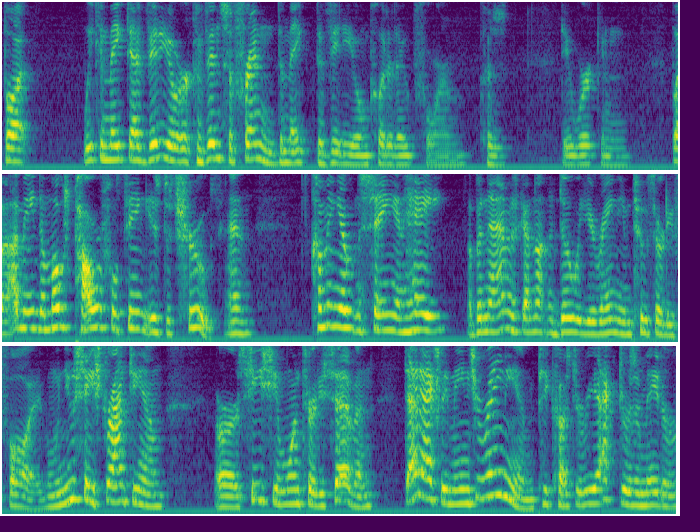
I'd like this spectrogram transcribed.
but we can make that video or convince a friend to make the video and put it out for them because they work in. But I mean, the most powerful thing is the truth. And coming out and saying, hey, a banana's got nothing to do with uranium 235. And when you say strontium or cesium-137, that actually means uranium because the reactors are made of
